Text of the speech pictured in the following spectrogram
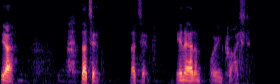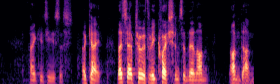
Yeah. That's it. That's it. In Adam or in Christ. Thank you, Jesus. Okay, let's have two or three questions and then I'm, I'm done.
